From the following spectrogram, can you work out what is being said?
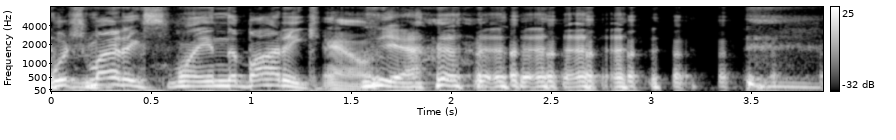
which might explain the body count. yeah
